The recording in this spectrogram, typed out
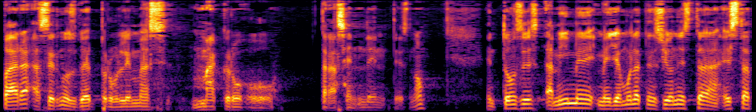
para hacernos ver problemas macro o trascendentes, ¿no? Entonces, a mí me, llamó la atención esta, esta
